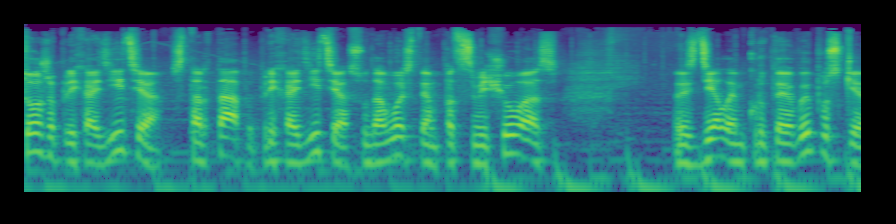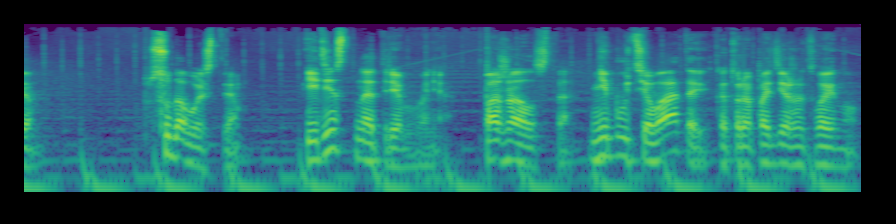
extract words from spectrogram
тоже приходите, стартапы, приходите, с удовольствием подсвечу вас, сделаем крутые выпуски, с удовольствием. Единственное требование, пожалуйста, не будьте ватой, которая поддерживает войну,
